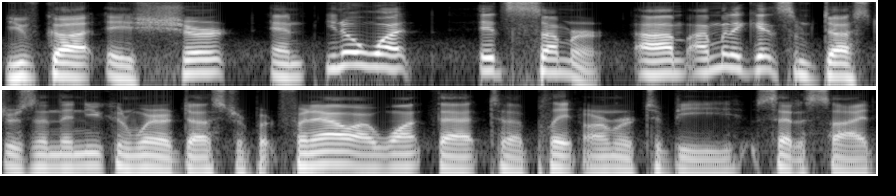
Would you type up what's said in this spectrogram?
You've got a shirt, and you know what? It's summer. Um, I'm gonna get some dusters, and then you can wear a duster. But for now, I want that uh, plate armor to be set aside.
